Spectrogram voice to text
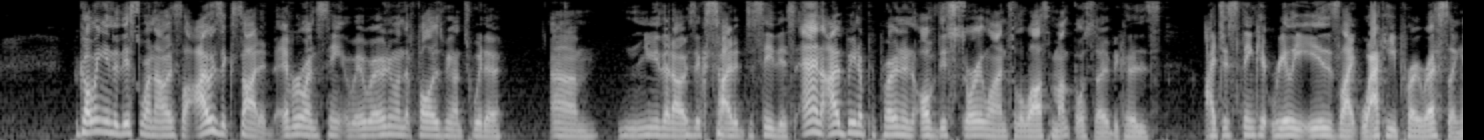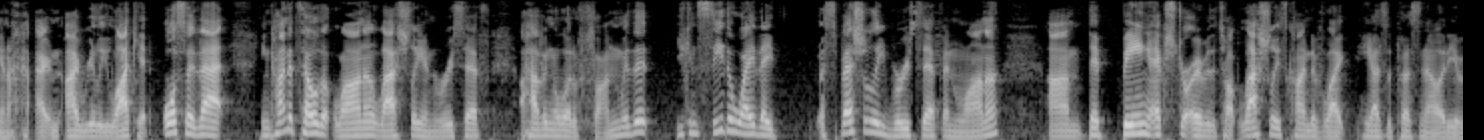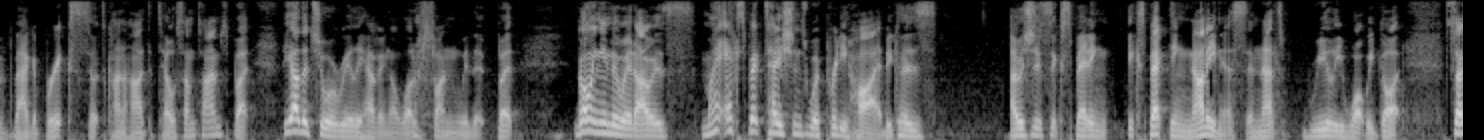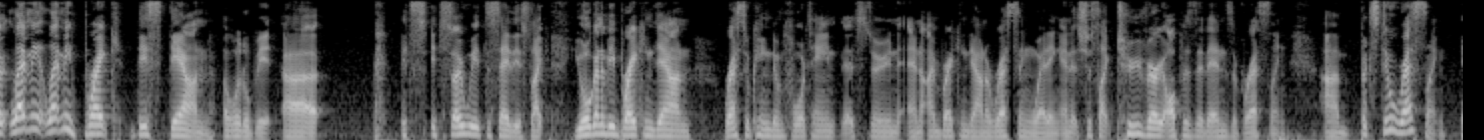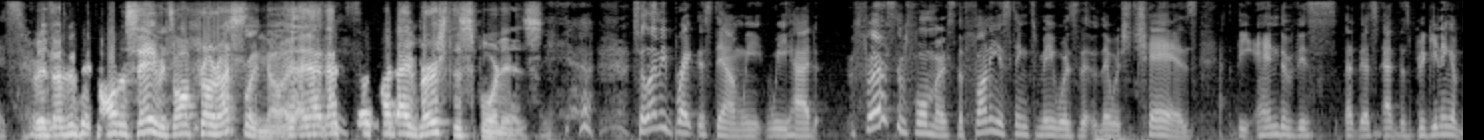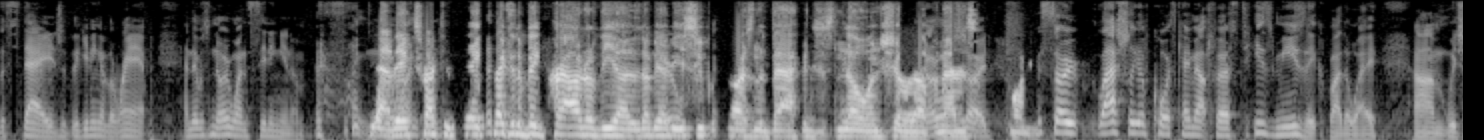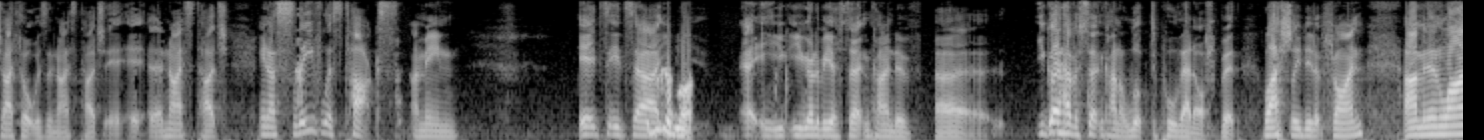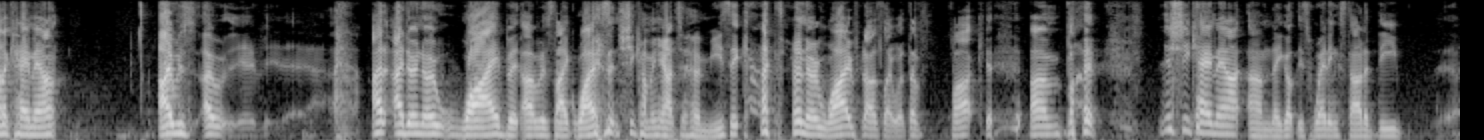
going into this one i was like i was excited everyone's seen everyone that follows me on twitter um knew that i was excited to see this and i've been a proponent of this storyline for the last month or so because I just think it really is like wacky pro wrestling, and I, I, I really like it. Also, that you can kind of tell that Lana, Lashley, and Rusev are having a lot of fun with it. You can see the way they, especially Rusev and Lana, um, they're being extra over the top. Lashley's kind of like he has the personality of a bag of bricks, so it's kind of hard to tell sometimes. But the other two are really having a lot of fun with it. But going into it, I was my expectations were pretty high because I was just expecting expecting nuttiness, and that's really what we got. So let me let me break this down a little bit. Uh, it's it's so weird to say this. Like you're going to be breaking down Wrestle Kingdom 14 soon, and I'm breaking down a wrestling wedding, and it's just like two very opposite ends of wrestling, um, but still wrestling. It's so But it doesn't. It's all the same. It's all pro wrestling, though. Yeah, And that, it is. that's how diverse the sport is. So let me break this down. We we had first and foremost the funniest thing to me was that there was chairs the end of this at this at this beginning of the stage, at the beginning of the ramp, and there was no one sitting in them. Like Yeah, no they expected they expected a big crowd of the, uh, the WWE superstars in the back, and just no one showed up, No and that is funny. So Lashley, of course, came out first. His music, by the way, um, which I thought was a nice touch, a, a- nice touch in a sleeveless tux. I mean, it's it's uh, It's a good look. uh, you, you got to be a certain kind of uh, you got to have a certain kind of look to pull that off. But Lashley did it fine. Um, and then Lana came out. I was I, I, I don't know why, but I was like, why isn't she coming out to her music? I don't know why, but I was like, what the fuck? Um, but she came out. Um, they got this wedding started. The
